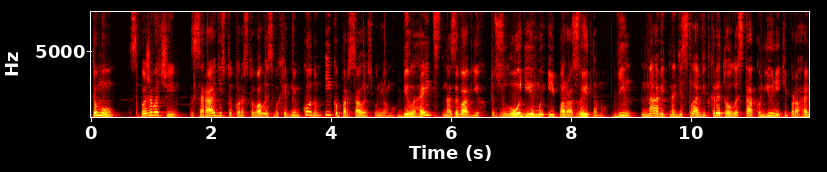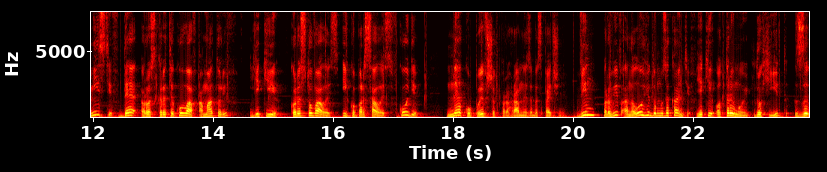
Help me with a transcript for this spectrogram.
Тому споживачі з радістю користувались вихідним кодом і коперсались у ньому. Білл Гейтс називав їх злодіями і паразитами. Він навіть надіслав відкритого листа ком'юніті програмістів, де розкритикував аматорів, які користувались і коперсались в коді. Не купивши програмне забезпечення, він провів аналогію до музикантів, які отримують дохід з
